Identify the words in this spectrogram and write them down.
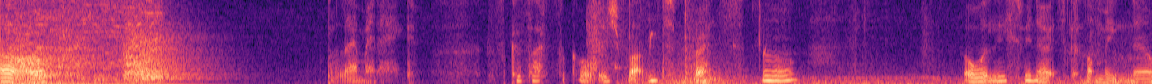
Uh oh. Bleminic. It's because I forgot which button to press. Oh. oh, at least we know it's coming now.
